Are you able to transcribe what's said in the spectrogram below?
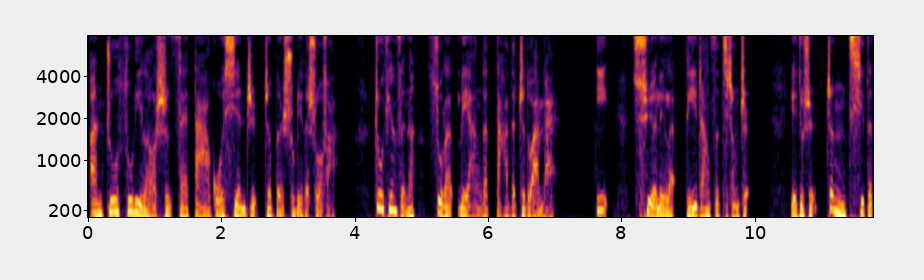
按朱苏丽老师在《大国宪制》这本书里的说法。周天子呢做了两个大的制度安排：一，确立了嫡长子继承制，也就是正妻的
